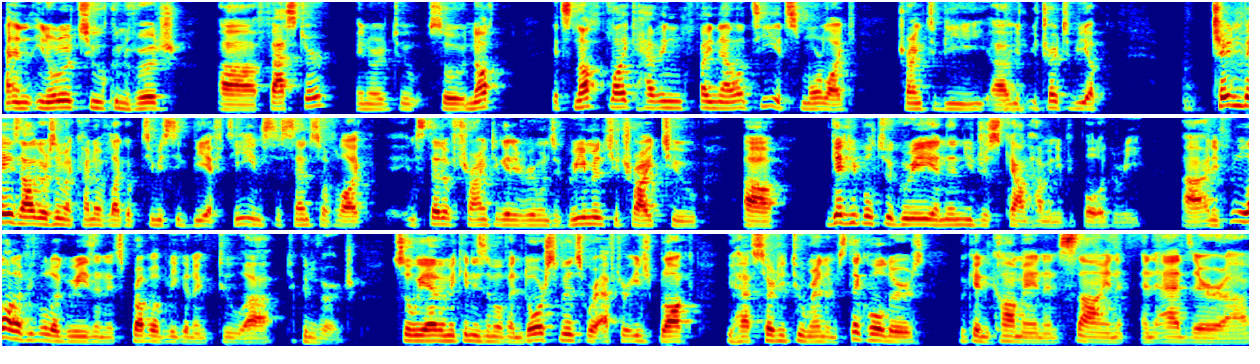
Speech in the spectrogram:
And in order to converge uh, faster, in order to so not it's not like having finality. It's more like trying to be uh, you, you try to be a chain-based algorithm are kind of like optimistic BFT in the sense of like instead of trying to get everyone's agreement, you try to uh, get people to agree, and then you just count how many people agree. Uh, and if a lot of people agree, then it's probably going to uh, to converge. So we have a mechanism of endorsements where after each block, you have 32 random stakeholders who can come in and sign and add their uh,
